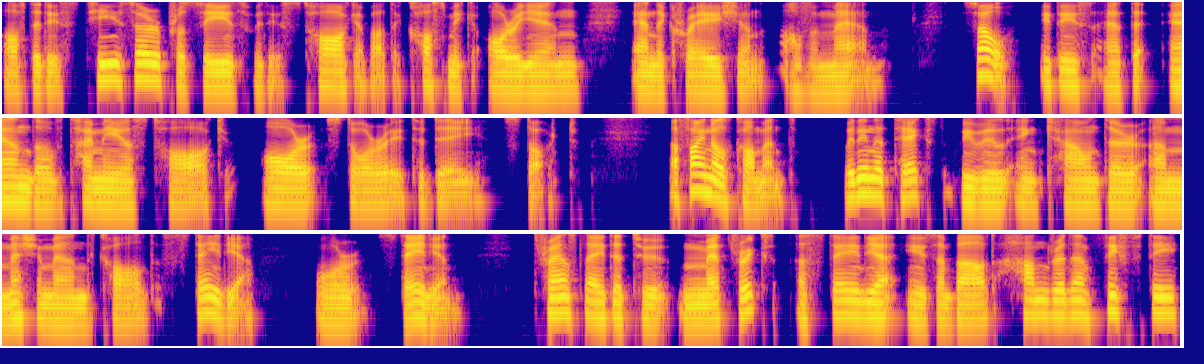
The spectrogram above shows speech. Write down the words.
after this teaser, proceeds with his talk about the cosmic origin and the creation of man. So, it is at the end of Timaeus' talk or story today start. A final comment. Within the text, we will encounter a measurement called stadia or stadion. Translated to metrics, a stadia is about 150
